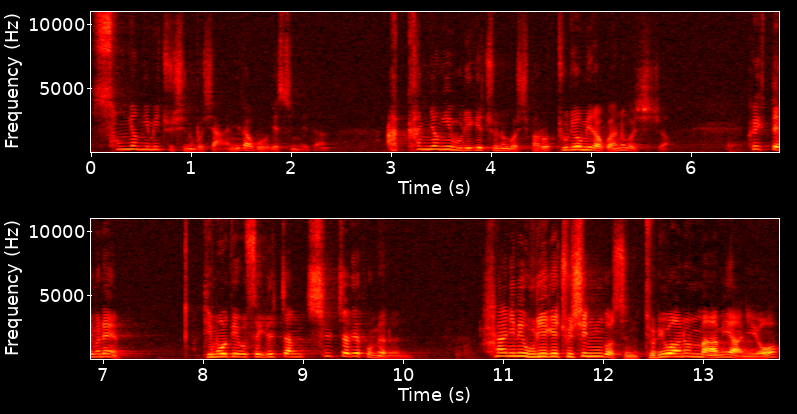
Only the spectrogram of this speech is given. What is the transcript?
성령님이 주시는 것이 아니라고 했습니다. 악한 영이 우리에게 주는 것이 바로 두려움이라고 하는 것이죠. 그렇기 때문에 디모데후서 1장 7절에 보면은 하나님이 우리에게 주신 것은 두려워하는 마음이 아니요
